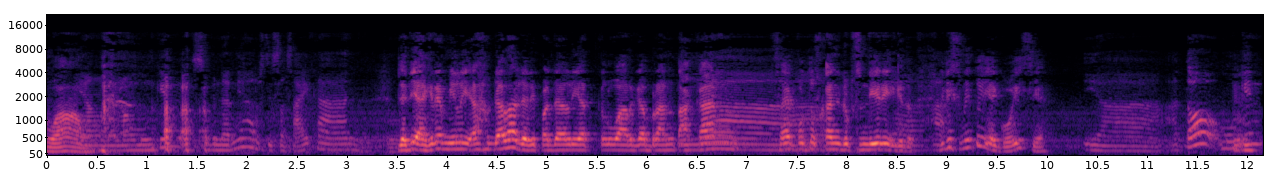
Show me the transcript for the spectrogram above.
wow. yang memang mungkin sebenarnya harus diselesaikan gitu. jadi akhirnya milih ah udahlah daripada lihat keluarga berantakan ya. saya putuskan hidup sendiri ya. gitu jadi sebenarnya itu ya egois ya ya atau mungkin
